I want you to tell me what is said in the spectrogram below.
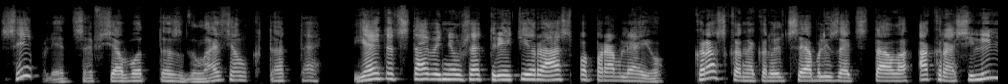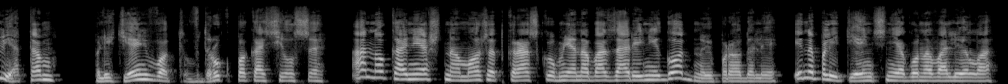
Сыплется все, будто сглазил кто-то. Я этот ставень уже третий раз поправляю. Краска на крыльце облизать стала, а красили летом. Плетень вот вдруг покосился. Оно, конечно, может, краску мне на базаре негодную продали, и на плетень снегу навалило.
